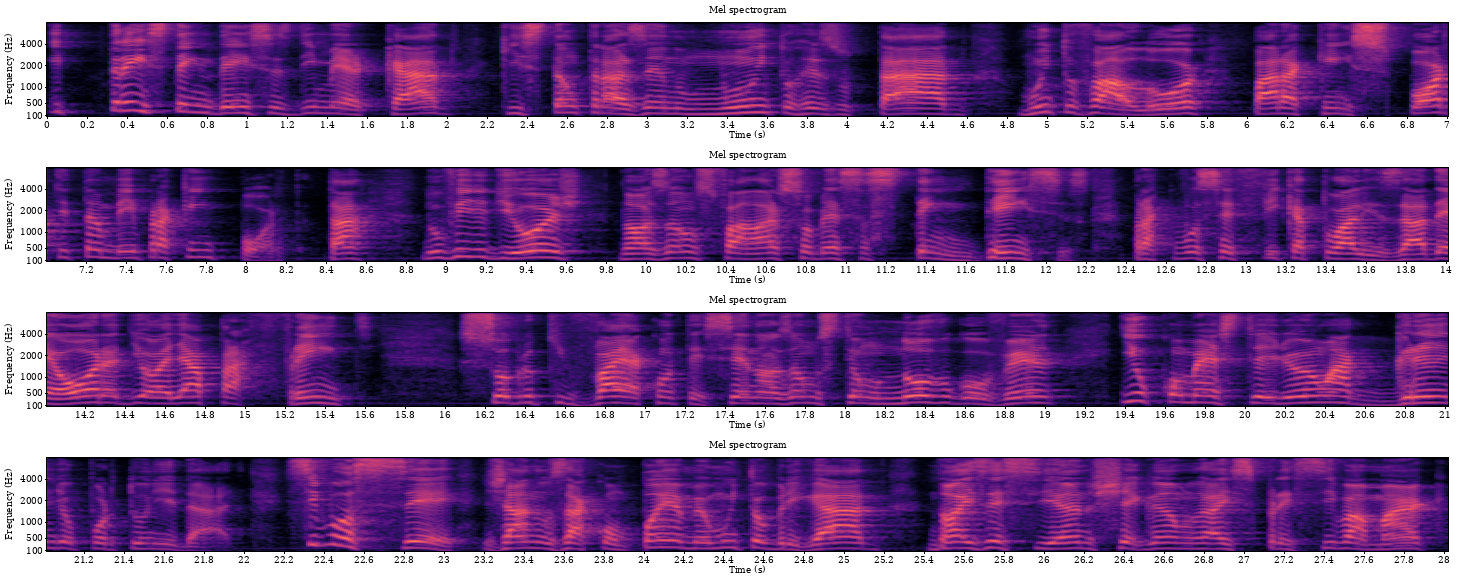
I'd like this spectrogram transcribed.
E três tendências de mercado que estão trazendo muito resultado, muito valor para quem exporta e também para quem importa, tá? No vídeo de hoje nós vamos falar sobre essas tendências para que você fique atualizado. É hora de olhar para frente sobre o que vai acontecer. Nós vamos ter um novo governo e o comércio exterior é uma grande oportunidade. Se você já nos acompanha, meu muito obrigado. Nós esse ano chegamos à expressiva marca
